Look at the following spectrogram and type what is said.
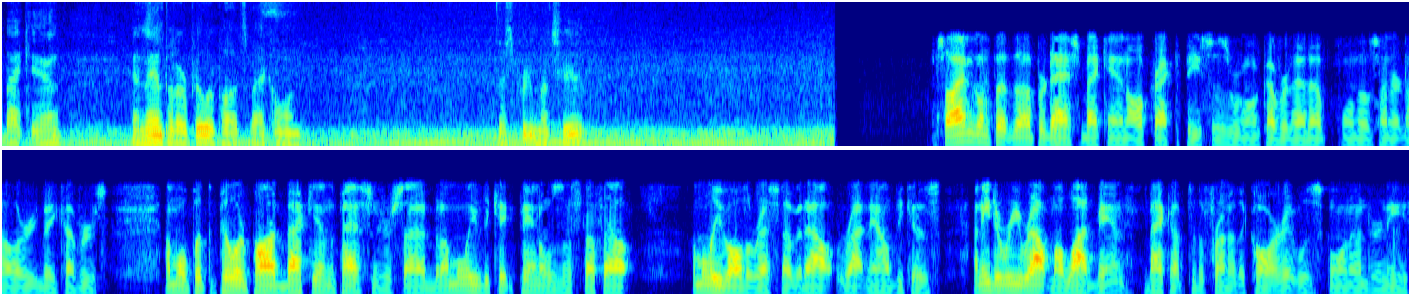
back in and then put our pillar pods back on. That's pretty much it. So I'm going to put the upper dash back in, all cracked to pieces. We're going to cover that up with one of those $100 eBay covers. I'm going to put the pillar pod back in the passenger side, but I'm going to leave the kick panels and stuff out. I'm going to leave all the rest of it out right now because I need to reroute my wideband back up to the front of the car. It was going underneath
